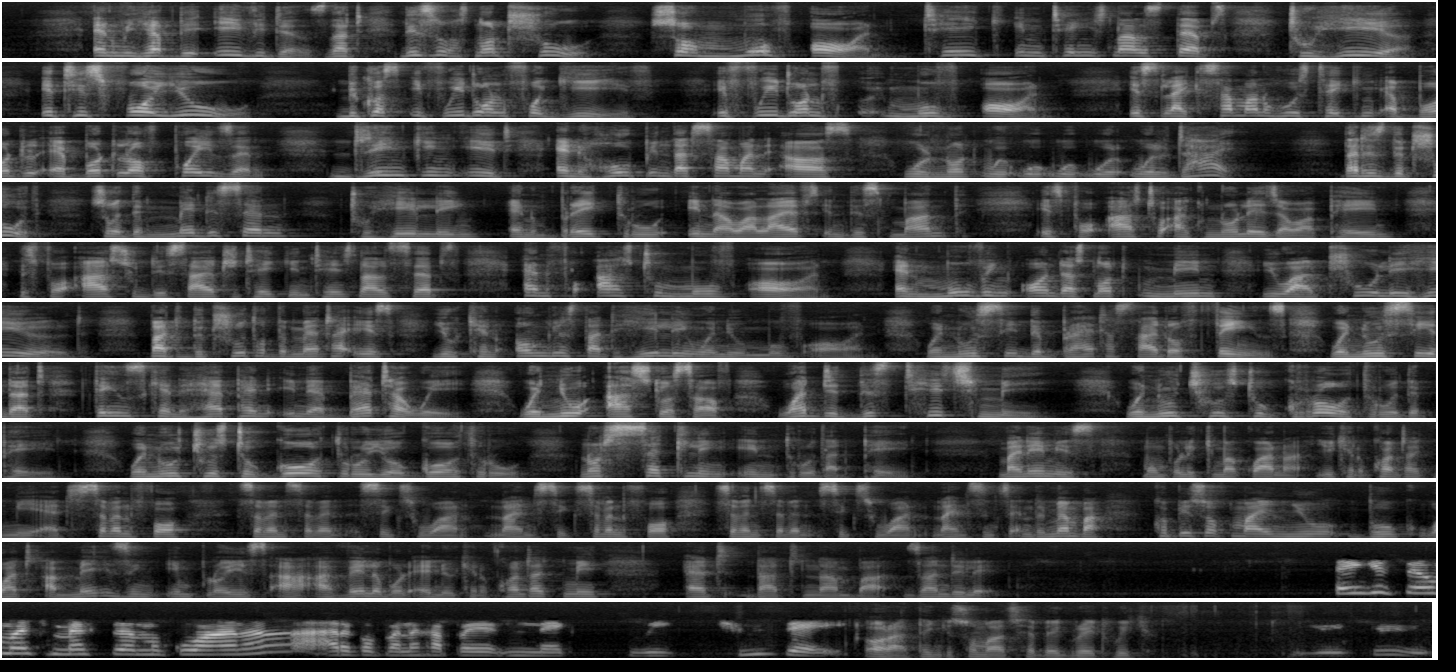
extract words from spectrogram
And we have the evidence that this was not true. So move on. Take intentional steps to heal. It is for you. Because if we don't forgive, if we don't move on, it's like someone who's taking a bottle, a bottle of poison, drinking it, and hoping that someone else will not will, will, will, will die. That is the truth. So the medicine to healing and breakthrough in our lives in this month is for us to acknowledge our pain, is for us to decide to take intentional steps, and for us to move on. And moving on does not mean you are truly healed. But the truth of the matter is, you can only start healing when you move on. When you see the brighter side of things, when you see that things can happen in a better way, when you ask yourself, what did this teach me? When you choose to grow through the pain, when you choose to go through your go through, not settling in through that pain. My name is Mompoluki Makwana. You can contact me at 74776196, 74776196. And remember, copies of my new book, What Amazing Employees Are, available, and you can contact me at that number. Zandile. Thank you so much, Mr. Makwana. Re kopana gape next week, Tuesday. All right. Thank you so much. Have a great week. You too.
